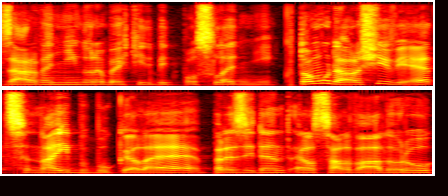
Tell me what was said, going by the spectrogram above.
zároveň nikdo nebude chtít být poslední. K tomu další věc, Naib Bukele, prezident El Salvadoru,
